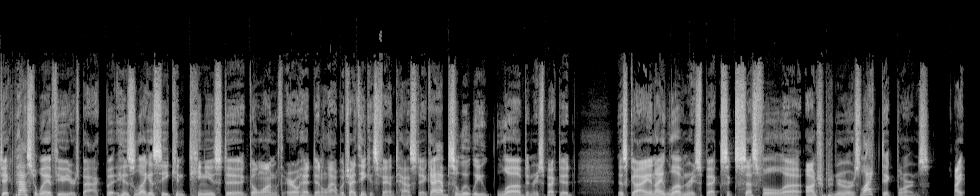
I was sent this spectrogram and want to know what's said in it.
Dick passed away a few years back, but his legacy continues to go on with Arrowhead Dental Lab, which I think is fantastic. I absolutely loved and respected this guy, and I love and respect successful uh, entrepreneurs like Dick Barnes. I,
